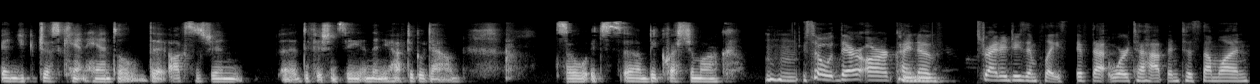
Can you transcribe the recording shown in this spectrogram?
and you just can't handle the oxygen uh, deficiency, and then you have to go down. So it's a big question mark. Mm-hmm. So there are kind mm-hmm. of strategies in place if that were to happen to someone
